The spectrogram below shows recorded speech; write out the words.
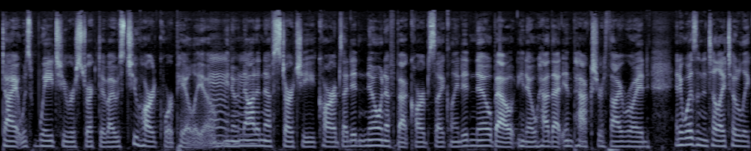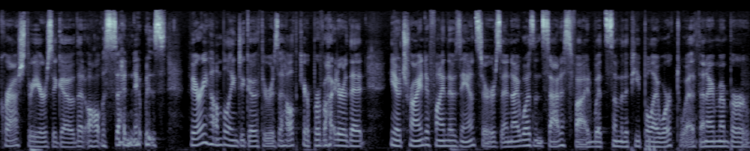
diet was way too restrictive. I was too hardcore paleo, mm-hmm. you know, not mm-hmm. enough starchy carbs. I didn't know enough about carb cycling. I didn't know about, you know, how that impacts your thyroid. And it wasn't until I totally crashed three years ago that all of a sudden it was very humbling to go through as a healthcare provider that, you know, trying to find those answers. And I wasn't satisfied with some of the people I worked with. And I remember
